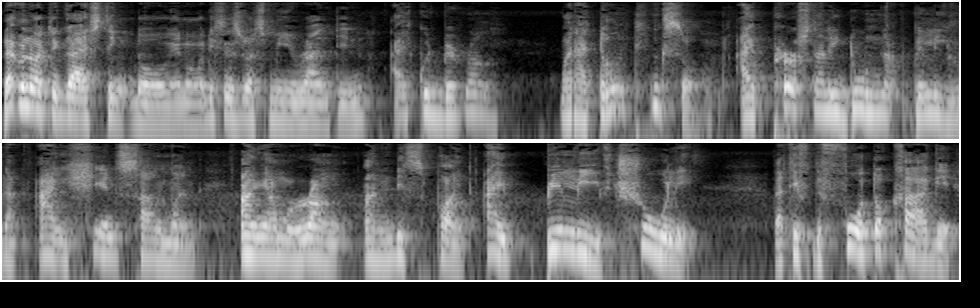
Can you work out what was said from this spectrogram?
Let me know what you guys think, though. You know, this is just me ranting. I could be wrong. But I don't think so. I personally do not believe that I, Shane Salman, I am wrong on this point. I believe truly that if the fourth Hokage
